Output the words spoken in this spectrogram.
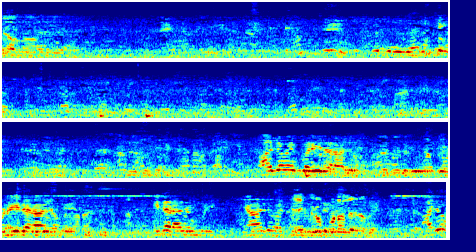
जाओ आ जाओ एक बार इधर आ जाओ। थोड़े इधर आ जाओ। इधर आ जाओ। यहाँ आ जाओ एक ग्रुप फ़ोटो ले लो। आ जाओ।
